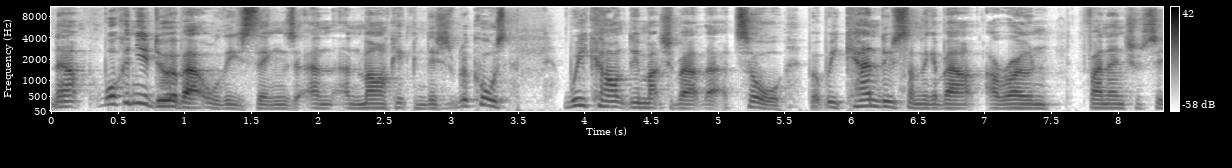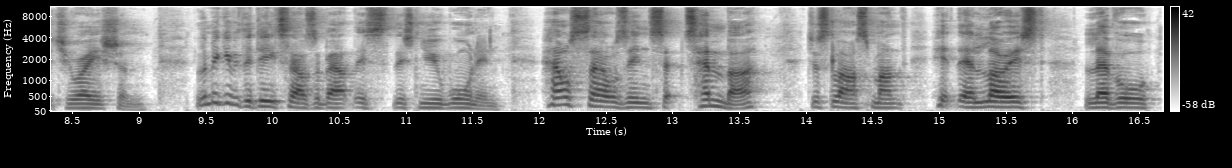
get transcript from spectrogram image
Now, what can you do about all these things and, and market conditions? Well, of course, we can't do much about that at all, but we can do something about our own financial situation. Let me give you the details about this, this new warning. House sales in September, just last month, hit their lowest level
